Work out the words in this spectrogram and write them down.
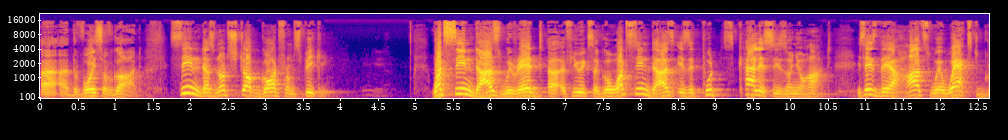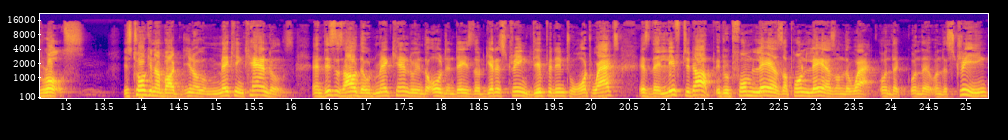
uh, the voice of God? Sin does not stop God from speaking. What sin does, we read a few weeks ago, what sin does is it puts calluses on your heart. It says their hearts were waxed gross. He's talking about, you know, making candles and this is how they would make candle in the olden days. They would get a string, dip it into hot wax. As they lift it up, it would form layers upon layers on the wax, on the, on the, on the string.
